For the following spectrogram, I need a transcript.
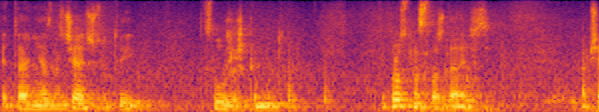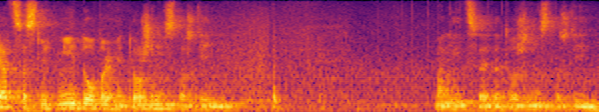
это не означает, что ты служишь кому-то. Ты просто наслаждаешься. Общаться с людьми добрыми тоже наслаждение. Молиться это тоже наслаждение.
